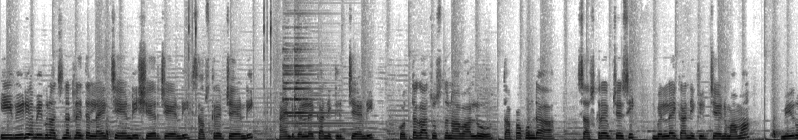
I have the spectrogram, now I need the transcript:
ఈ వీడియో మీకు నచ్చినట్లయితే లైక్ చేయండి షేర్ చేయండి సబ్స్క్రైబ్ చేయండి అండ్ బెల్ ఐకాన్ని క్లిక్ చేయండి. కొత్తగా చూస్తున్న వాళ్ళు తప్పకుండా సబ్స్క్రైబ్ చేసి బెల్ ఐకాన్ని క్లిక్ చేయండి మామ. మీరు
